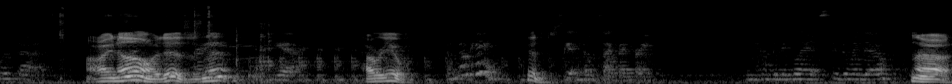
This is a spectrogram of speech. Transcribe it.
hell was that? I know, it is, isn't it? Yeah. How are you? I'm okay. Good. Just getting some side by frame. You happen to glance through the window? Uh,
